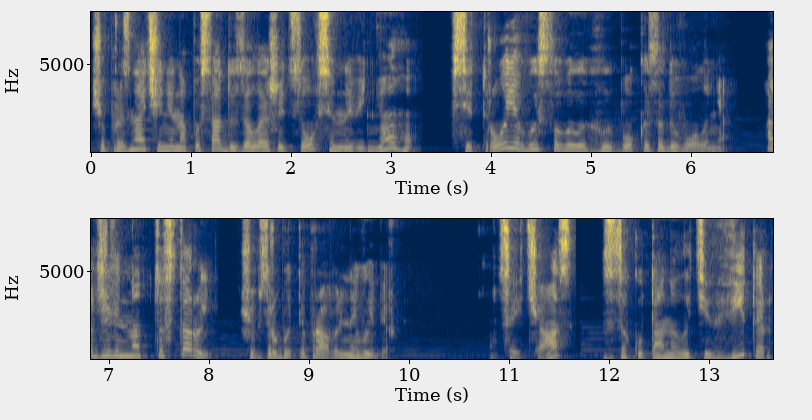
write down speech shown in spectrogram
що призначення на посаду залежить зовсім не від нього, всі троє висловили глибоке задоволення адже він надто старий, щоб зробити правильний вибір. У цей час з-за кута налетів вітер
